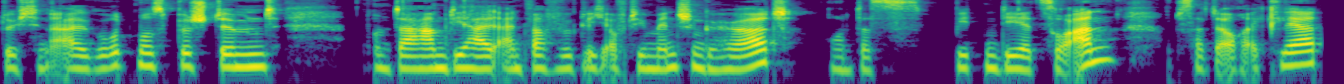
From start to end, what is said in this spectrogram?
durch den Algorithmus bestimmt. Und da haben die halt einfach wirklich auf die Menschen gehört und das bieten die jetzt so an. Das hat er auch erklärt.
